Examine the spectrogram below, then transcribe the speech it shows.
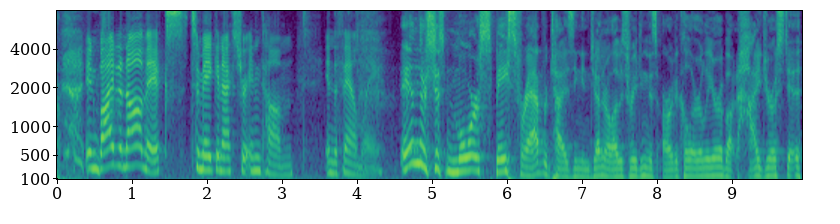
in Bidenomics, to make an extra income in the family. And there's just more space for advertising in general. I was reading this article earlier about hydro sta-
